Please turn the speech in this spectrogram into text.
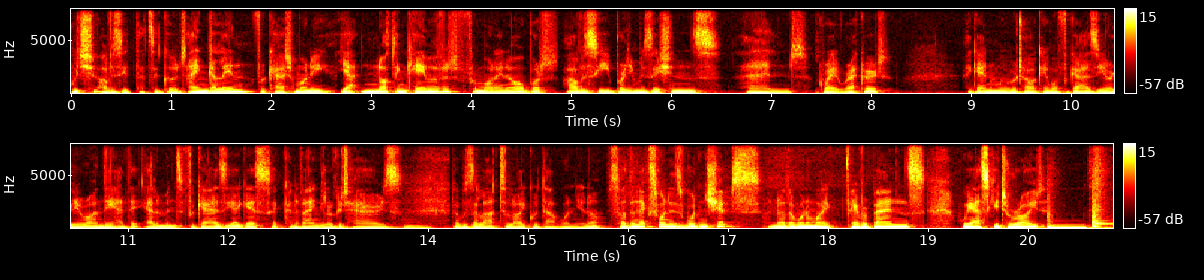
which obviously that's a good angle in for cash money. Yeah, nothing came of it from what I know, but obviously brilliant musicians and great record. Again, we were talking about Fugazi earlier on. They had the elements of Fugazi, I guess, like kind of angular guitars. Mm. There was a lot to like with that one, you know. So the next one is Wooden Ships, another one of my favourite bands. We ask you to ride.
